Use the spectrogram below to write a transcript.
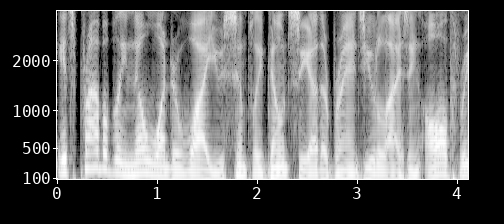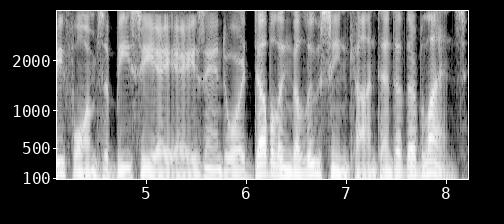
it's probably no wonder why you simply don't see other brands utilizing all three forms of BCAAs and or doubling the leucine content of their blends,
